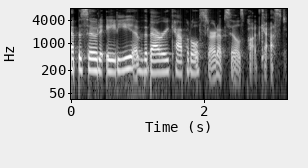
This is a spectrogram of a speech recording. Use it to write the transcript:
episode 80 of the Bowery Capital Startup Sales Podcast.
